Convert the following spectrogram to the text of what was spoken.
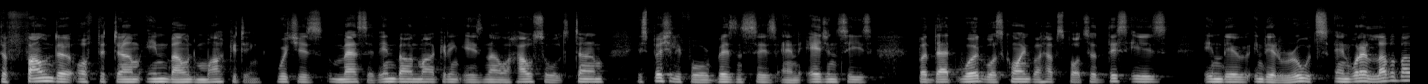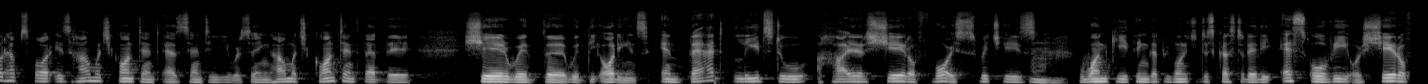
the founder of the term inbound marketing, which is massive. Inbound marketing is now a household term, especially for businesses and agencies. But that word was coined by HubSpot, so this is in their in their roots. And what I love about HubSpot is how much content, as Santi you were saying, how much content that they share with the with the audience and that leads to a higher share of voice which is mm. one key thing that we wanted to discuss today the sov or share of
